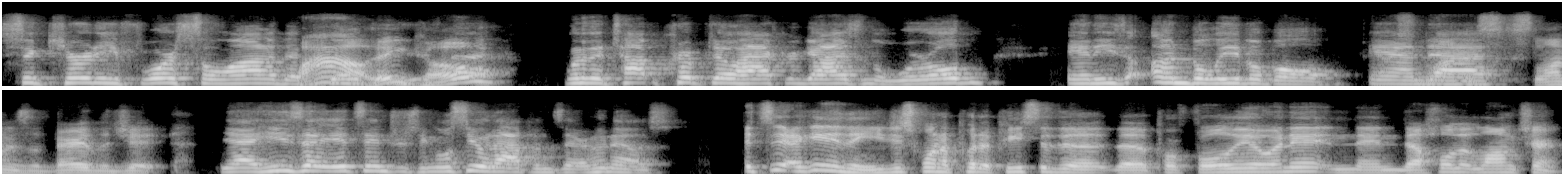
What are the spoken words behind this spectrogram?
security for Solana. That Wow, built there you go. uh, one of the top crypto hacker guys in the world, and he's unbelievable. And uh, is very legit. yeah, he's a, it's interesting. We'll see what happens there. Who knows? It's like anything. You just want to put a piece of the the portfolio in it and then hold it long term.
